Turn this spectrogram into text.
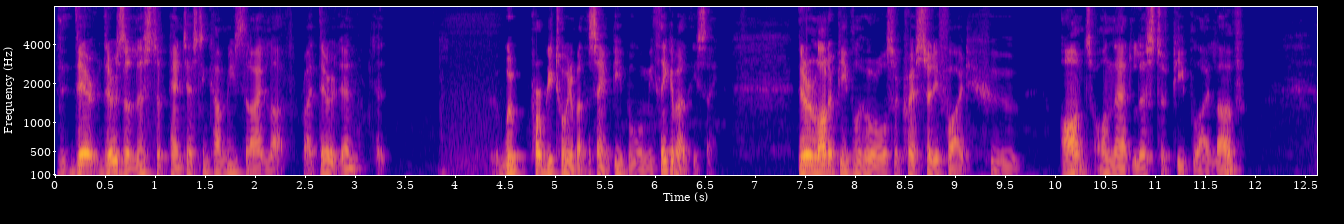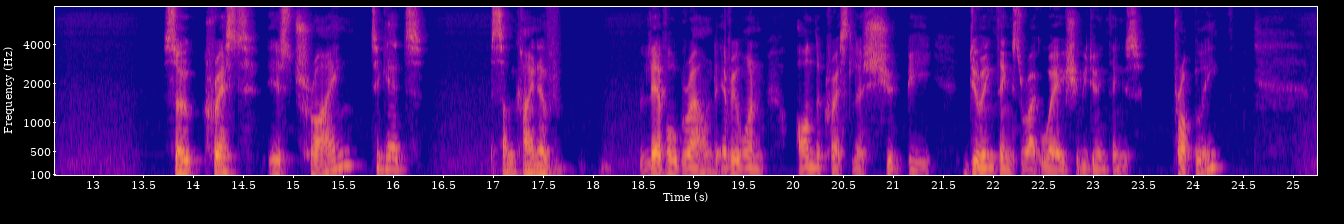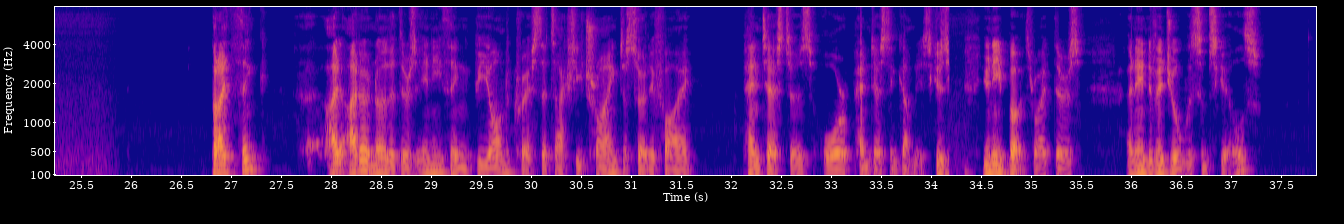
There, there's a list of pen testing companies that I love, right? There, and uh, we're probably talking about the same people when we think about these things. There are a lot of people who are also Crest certified who aren't on that list of people I love. So Crest is trying to get some kind of level ground. Everyone on the Crest list should be doing things the right way, should be doing things properly but I think I, I don't know that there's anything beyond Crest that's actually trying to certify pen testers or pen testing companies because you need both, right? There's an individual with some skills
